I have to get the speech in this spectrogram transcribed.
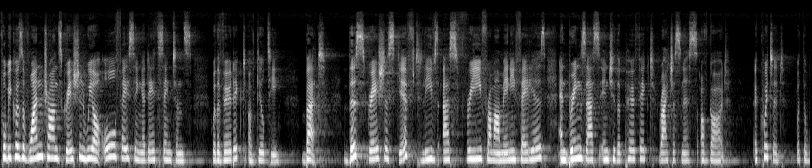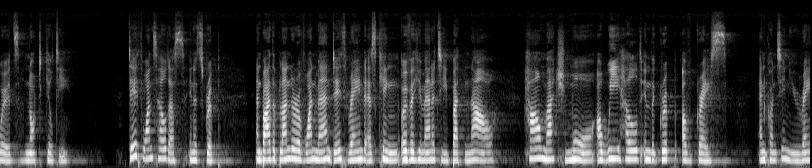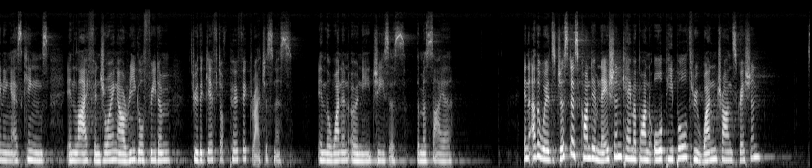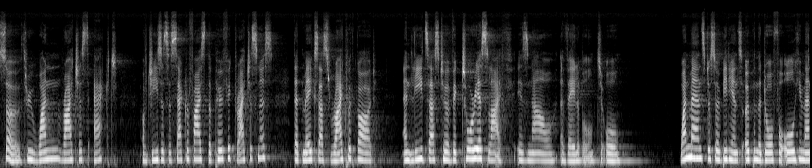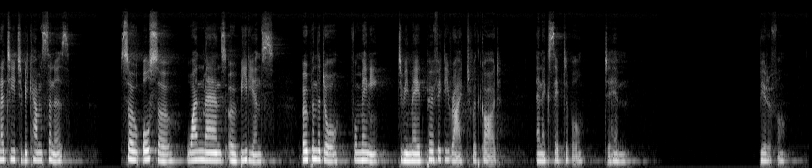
For because of one transgression, we are all facing a death sentence with a verdict of guilty. But this gracious gift leaves us free from our many failures and brings us into the perfect righteousness of God, acquitted with the words, not guilty. Death once held us in its grip, and by the blunder of one man, death reigned as king over humanity. But now, how much more are we held in the grip of grace and continue reigning as kings in life, enjoying our regal freedom through the gift of perfect righteousness in the one and only Jesus, the Messiah. In other words, just as condemnation came upon all people through one transgression, so through one righteous act of Jesus' sacrifice, the perfect righteousness that makes us right with God and leads us to a victorious life is now available to all. One man's disobedience opened the door for all humanity to become sinners. So also, one man's obedience opened the door for many to be made perfectly right with God and acceptable to Him. Beautiful.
